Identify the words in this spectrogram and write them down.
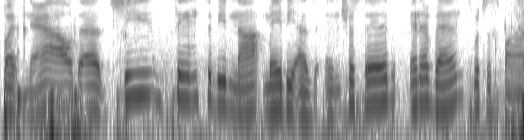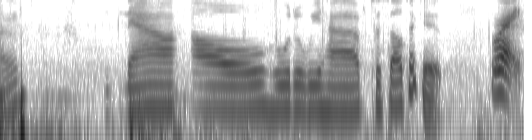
But now that she seems to be not maybe as interested in events, which is fine. Now, who do we have to sell tickets? Right.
